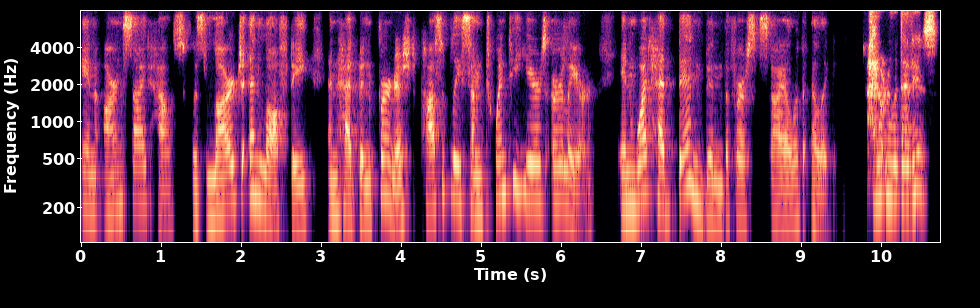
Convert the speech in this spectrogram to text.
in Arnside House, was large and lofty and had been furnished possibly some 20 years earlier in what had then been the first style of elegance. I don't know what that is.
